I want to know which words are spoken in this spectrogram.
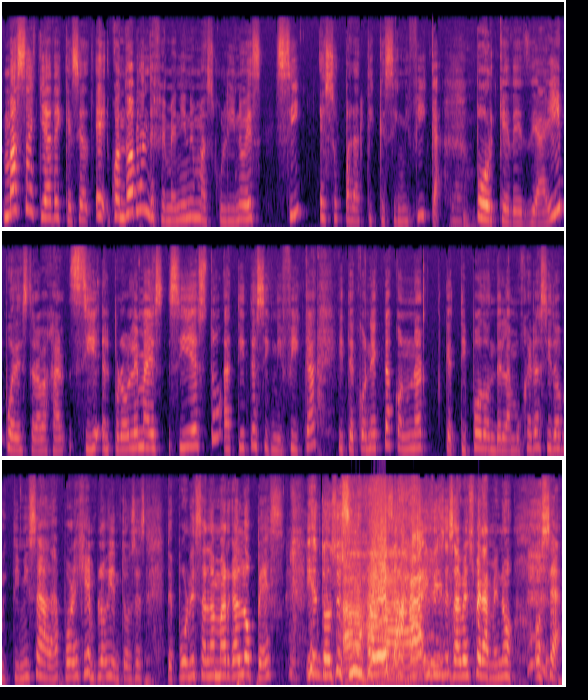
más allá de que sea, eh, cuando hablan de femenino y masculino, es sí, eso para ti qué significa. Porque desde ahí puedes trabajar. Si el problema es si esto a ti te significa y te conecta con un arquetipo donde la mujer ha sido victimizada, por ejemplo, y entonces te pones a la Marga López y entonces Ajá. subes, ajá, y dices, a ver, espérame, no. O sea,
